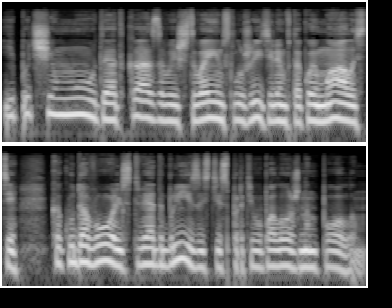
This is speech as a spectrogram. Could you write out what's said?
и почему ты отказываешь своим служителям в такой малости, как удовольствие от близости с противоположным полом?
